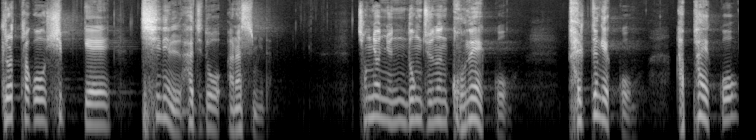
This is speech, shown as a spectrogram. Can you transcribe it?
그렇다고 쉽게 친일하지도 않았습니다. 청년 윤동주는 고뇌했고 갈등했고 아파했고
